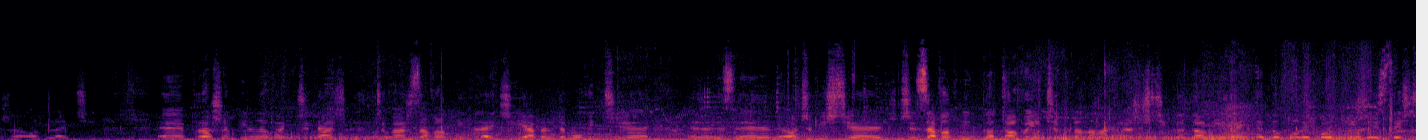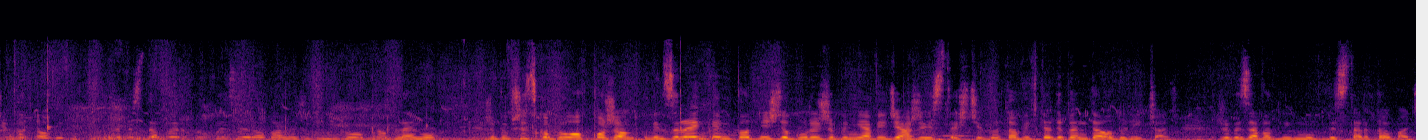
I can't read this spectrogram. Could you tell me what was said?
że odleci. E, Proszę pilnować, czy, dasz, czy wasz zawodnik leci. Ja będę mówić e, e, e, oczywiście, czy zawodnik gotowy i czy chronometrażyści gotowi. Rękę do góry podnieść, że jesteście gotowi. Żeby stoper był wyzerowany, żeby nie było problemu, żeby wszystko było w porządku. Więc rękę mi podnieść do góry, żebym ja wiedziała, że jesteście gotowi. Wtedy będę odliczać, żeby zawodnik mógł wystartować.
